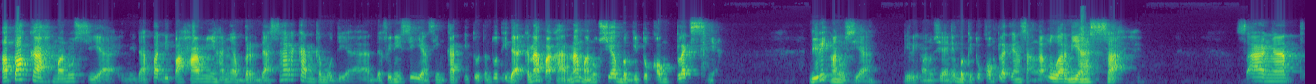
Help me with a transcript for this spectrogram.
Apakah manusia ini dapat dipahami hanya berdasarkan kemudian definisi yang singkat itu? Tentu tidak. Kenapa? Karena manusia begitu kompleksnya. Diri manusia, diri manusia ini begitu kompleks yang sangat luar biasa. Sangat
